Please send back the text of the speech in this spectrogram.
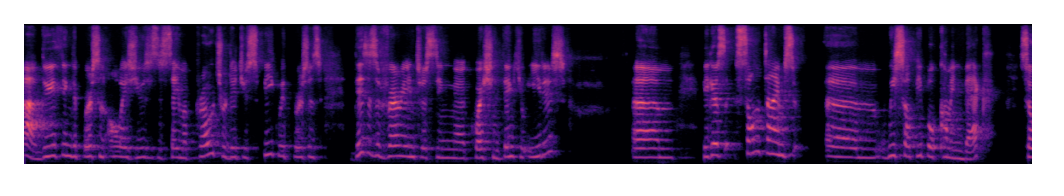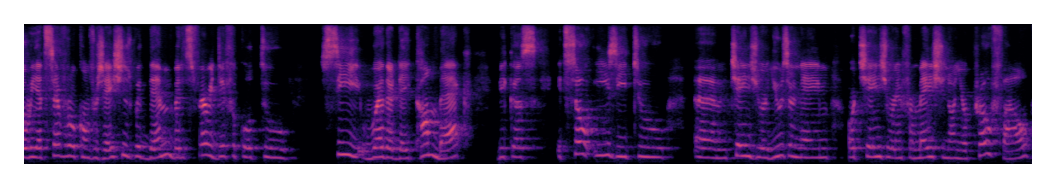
ah, do you think the person always uses the same approach or did you speak with persons? This is a very interesting uh, question. Thank you, Iris. Um, because sometimes um, we saw people coming back. So we had several conversations with them, but it's very difficult to see whether they come back because it's so easy to um, change your username or change your information on your profile.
